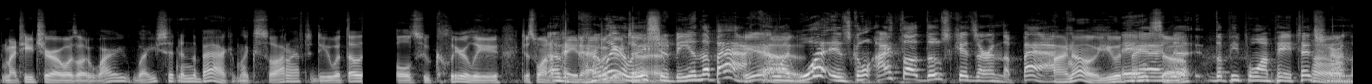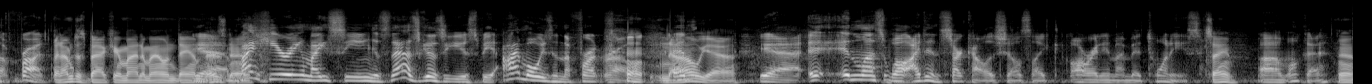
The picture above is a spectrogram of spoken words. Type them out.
And my teacher I was like, "Why? Are you, why are you sitting in the back?" I'm like, "So I don't have to deal with those who clearly just want to pay to have a clearly good time." should be in the back. Yeah. I'm like, what is going? I thought those kids are in the back. I know you would think and so, uh, the people want to pay attention Oh. are in the front. But I'm just back here minding my own damn Yeah, business. my hearing, my seeing is not as good as it used to be. I'm always in the front row. no, And- yeah, yeah. i- unless, well, I didn't start college till I was like already in my mid twenties. same. Um, okay. Yeah.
